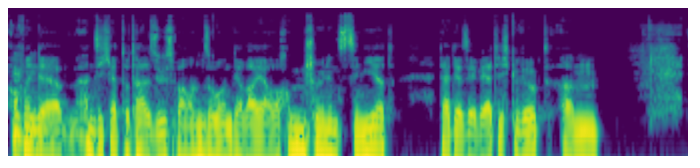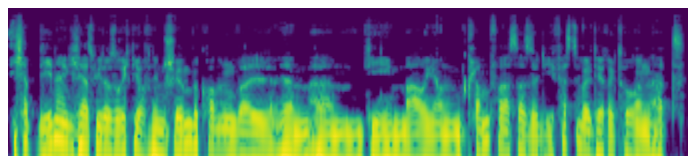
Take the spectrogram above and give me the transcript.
Auch wenn der an sich ja total süß war und so und der war ja auch schön inszeniert. Der hat ja sehr wertig gewirkt. Ähm, ich habe den eigentlich erst wieder so richtig auf den Schirm bekommen, weil ähm, ähm, die Marion Klompfers, also die Festivaldirektorin, hat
